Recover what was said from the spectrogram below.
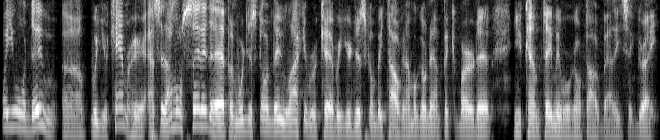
what you want to do uh, with your camera here? I said, I'm going to set it up and we're just going to do like a recovery. You're just going to be talking. I'm going to go down, and pick a bird up. You come to me. We're going to talk about it. He said, great.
